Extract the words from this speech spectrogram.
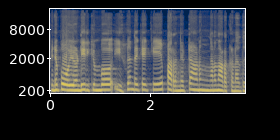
പിന്നെ പോയോണ്ടിരിക്കുമ്പോൾ ഇഹ് എന്തൊക്കെയൊക്കെ പറഞ്ഞിട്ടാണ് ഇങ്ങനെ നടക്കണത്.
